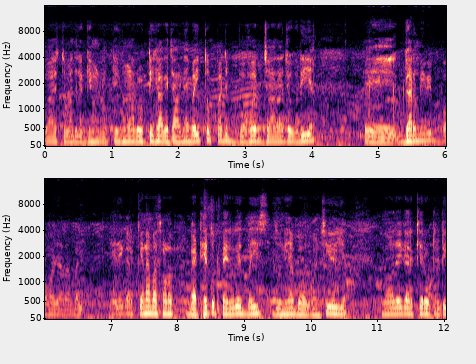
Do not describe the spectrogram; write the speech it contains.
ਬਾਅਦ ਤੋਂ ਬਾਅਦ ਲੱਗੇ ਹੁਣ ਰੋਟੀ ਖਾਣ। ਰੋਟੀ ਖਾ ਕੇ ਚੱਲਦੇ ਆ ਬਾਈ, ਧੁੱਪ ਅੱਜ ਬਹੁਤ ਜ਼ਿਆਦਾ ਚੁਗ ਰਹੀ ਆ ਤੇ ਗਰਮੀ ਵੀ ਬਹੁਤ ਜ਼ਿਆਦਾ ਬਾਈ। ਇਹਦੇ ਕਰਕੇ ਨਾ ਬਸ ਹੁਣ ਬੈਠੇ ਧੁੱਪੇ ਕਿਉਂਕਿ ਬਾਈ ਦੁਨੀਆ ਬਹੁਤ ਪਹੁੰਚੀ ਹੋਈ ਆ। ਮੈਂ ਉਹਦੇ ਕਰਕੇ ਰੋਟੀ ਰੋਟੀ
